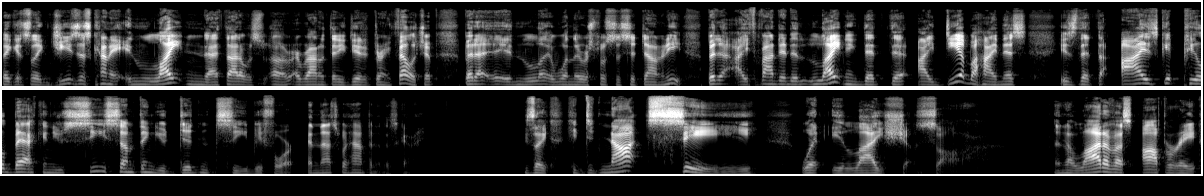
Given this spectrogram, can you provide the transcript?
Like it's like Jesus kind of enlightened. I thought it was uh, around it that he did it during fellowship, but uh, in, when they were supposed to sit down and eat. But I found it enlightening that the idea behind this is that the eyes get peeled back and you see something you didn't see before, and that's what happened to this guy. He's like, he did not see what Elisha saw. And a lot of us operate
